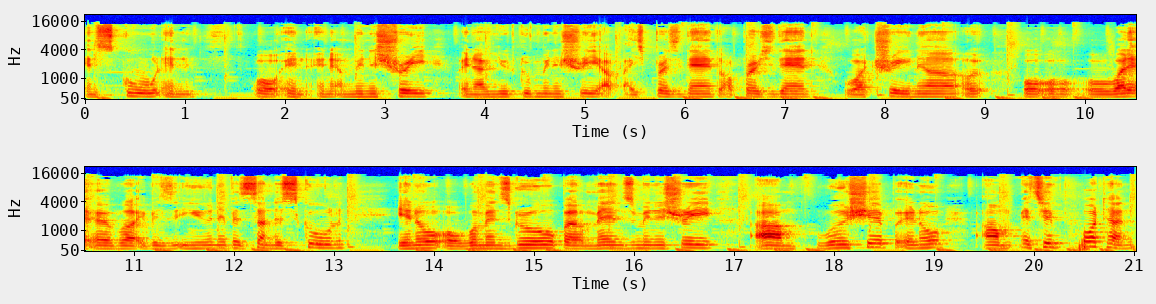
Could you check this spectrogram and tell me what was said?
in school and or in, in a ministry in a youth group ministry a vice president or a president or a trainer or or, or, or whatever. If it's even if it's sunday school you know or women's group uh, men's ministry um, worship you know um, it's important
